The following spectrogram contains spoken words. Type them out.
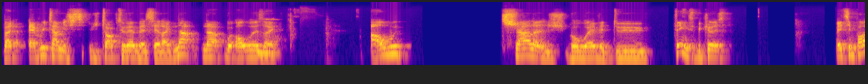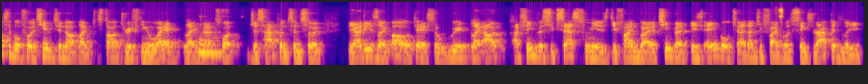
But every time you, you talk to them, they say like, no, no, we're always mm-hmm. like, I would challenge the way they do things because it's impossible for a team to not like start drifting away. Like mm-hmm. that's what just happens. And so the idea is like, oh, okay, so we like I, I think the success for me is defined by a team that is able to identify those things rapidly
